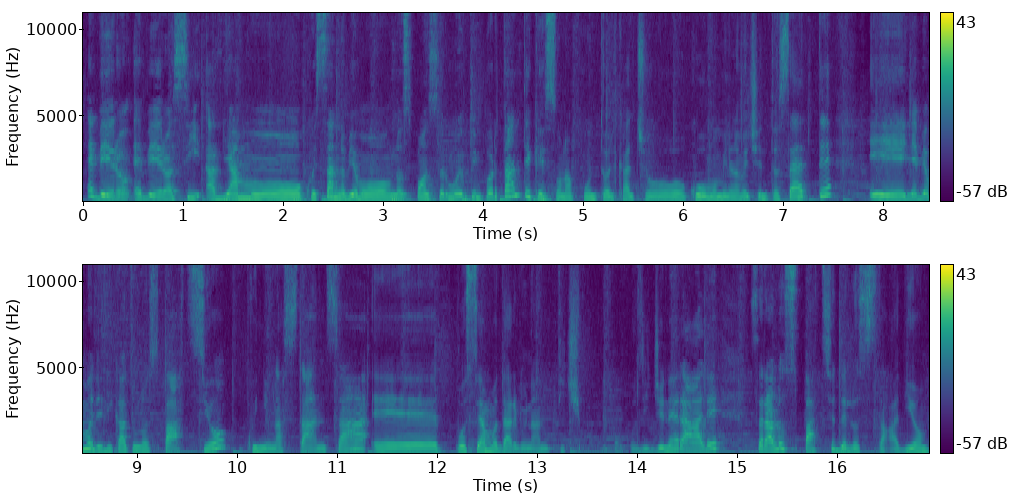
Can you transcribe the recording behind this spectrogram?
È vero, è vero, sì, abbiamo quest'anno abbiamo uno sponsor molto importante che sono appunto il Calcio Como 1907 e gli abbiamo dedicato uno spazio, quindi una stanza, possiamo darvi un anticipo un po' così generale, sarà lo spazio dello stadio,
